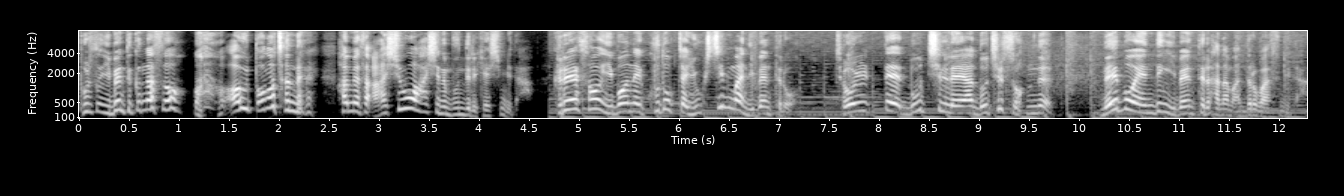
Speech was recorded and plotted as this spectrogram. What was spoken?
벌써 이벤트 끝났어? 아유 또 놓쳤네 하면서 아쉬워하시는 분들이 계십니다 그래서 이번에 구독자 60만 이벤트로 절대 놓칠래야 놓칠 수 없는 never ending 이벤트를 하나 만들어 봤습니다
